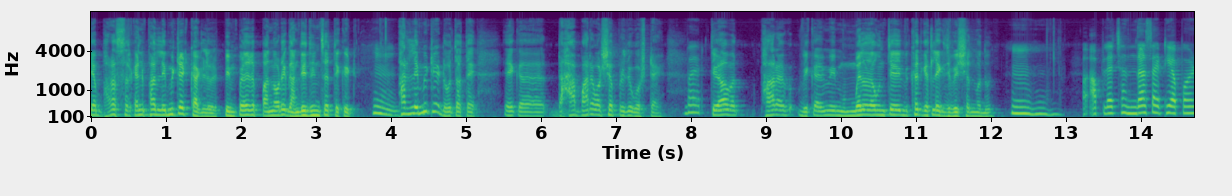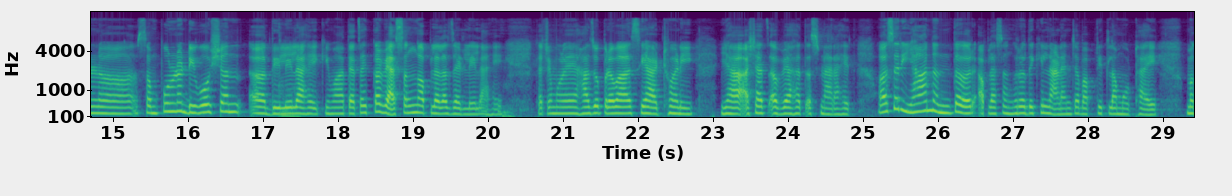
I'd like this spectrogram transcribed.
ते भारत सरकारने फार लिमिटेड काढलं आहे. पिंपळाच्या पानावर गांधीजींचं तिकीट. फार लिमिटेड होतं ते. एक दहा बारा वर्षापूर्वीची गोष्ट आहे. तेव्हा फार विक मी मुंबईला जाऊन ते विकत घेतलं एक्झिबिशनमधून. आपल्या छंदासाठी आपण अ, संपूर्ण डिवोशन दिलेलं आहे किंवा त्याचा इतका व्यासंग आपल्याला जडलेला आहे. त्याच्यामुळे हा जो प्रवास या आठवणी ह्या अशाच अव्याहत असणार आहेत. अ, सर ह्यानंतर आपला संग्रह देखील नाण्यांच्या बाबतीतला मोठा आहे. मग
